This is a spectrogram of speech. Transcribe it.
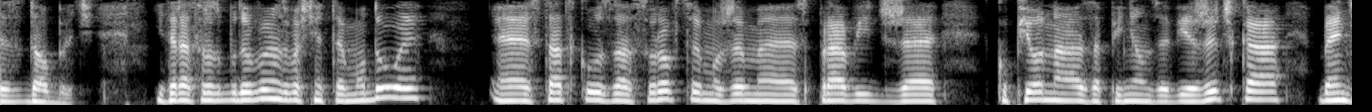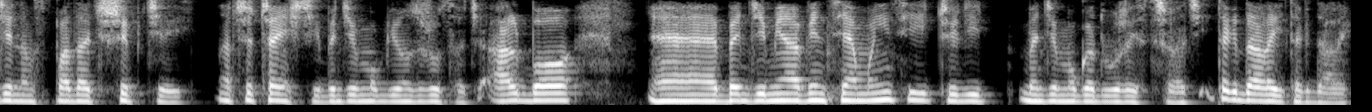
zdobyć. I teraz rozbudowując właśnie te moduły statku za surowce, możemy sprawić, że kupiona za pieniądze wieżyczka będzie nam spadać szybciej, znaczy częściej, będziemy mogli ją zrzucać, albo będzie miała więcej amunicji, czyli będzie mogła dłużej strzelać i tak dalej, i tak dalej.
